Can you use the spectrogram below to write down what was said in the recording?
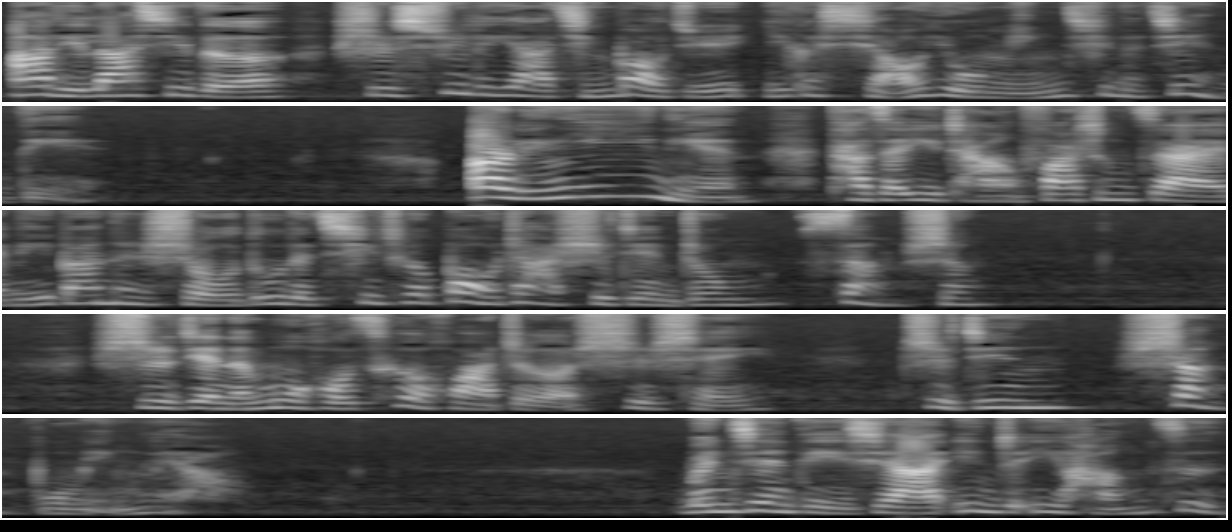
阿里拉希德是叙利亚情报局一个小有名气的间谍。二零一一年，他在一场发生在黎巴嫩首都的汽车爆炸事件中丧生。事件的幕后策划者是谁，至今尚不明了。文件底下印着一行字，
